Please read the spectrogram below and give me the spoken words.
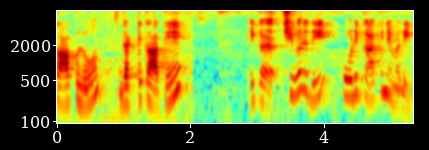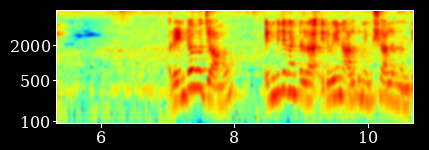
కాకులు గట్టి కాకి. ఇక చివరిది కోడి కాకి నెమలి. రెండవ జాము ఎనిమిది గంటల ఇరవై నాలుగు నిమిషాల నుండి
